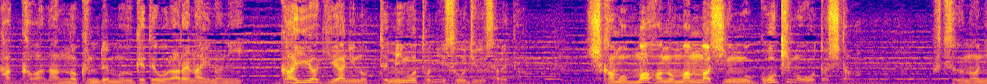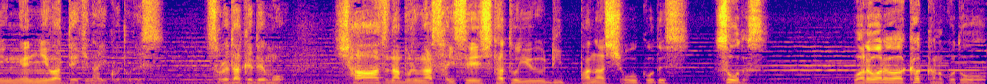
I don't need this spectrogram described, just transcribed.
閣下は何の訓練も受けておられないのにガイアギアに乗って見事に操縦された。しかもマハのマンマシンを5機も落とした普通の人間にはできないことです。それだけでもシャアーズナブルが再生したという立派な証拠です。そうです。我々は閣下のことを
